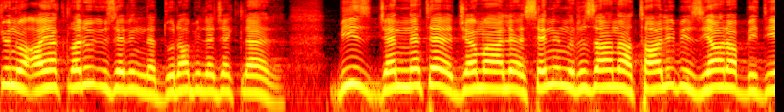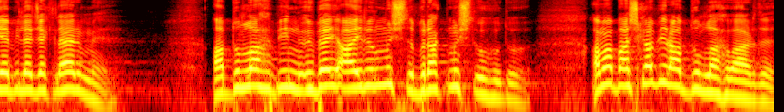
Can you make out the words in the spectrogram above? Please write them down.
günü ayakları üzerinde durabilecekler, biz cennete, cemale, senin rızana talibiz ya Rabbi diyebilecekler mi? Abdullah bin Übey ayrılmıştı, bırakmıştı Uhud'u. Ama başka bir Abdullah vardı.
